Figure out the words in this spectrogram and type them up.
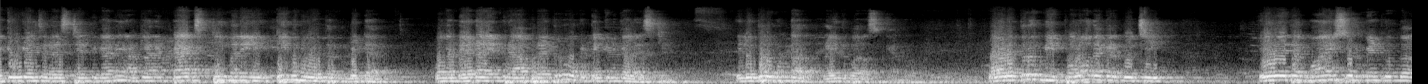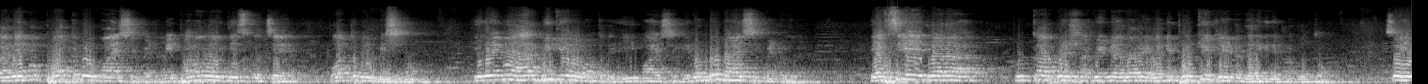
అగ్రికల్చర్ అసిస్టెంట్ కానీ అట్లానే ట్యాక్స్ టీమ్ అని టీముని పెట్టారు. ఒక డేటా ఎంట్రీ ఆపరేటర్ ఒక టెక్నికల్ అసిస్టెంట్ వీళ్ళిద్దరు ఉంటారు రైతు భరోసా కేంద్రం. వాళ్ళిద్దరూ మీ పొలం దగ్గరకు వచ్చి ఏదైతే మాయిశ్చర్ మీటర్ ఉందో అదేమో పోర్టబుల్ మాయిశ్చర్ మీటర్ మీ పొలంలోకి తీసుకొచ్చే పోర్టబుల్ మిషన్ ఇదేమో ఆర్బీకేలో ఉంటుంది ఈ మాయిశ్చర్. ఈ రెండు మాయిశ్చర్ మీటర్లు ఎఫ్సిఐ ద్వారా ఫుడ్ కార్పొరేషన్ ఆఫ్ ఇండియా ద్వారా ఇవన్నీ ప్రొక్యూర్ చేయడం జరిగింది ప్రభుత్వం. సో ఈ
